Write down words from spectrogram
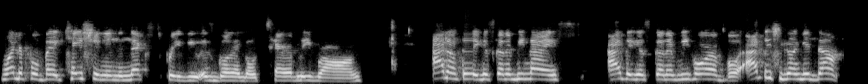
wonderful vacation in the next preview is going to go terribly wrong. I don't think it's going to be nice. I think it's going to be horrible. I think she's going to get dumped.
